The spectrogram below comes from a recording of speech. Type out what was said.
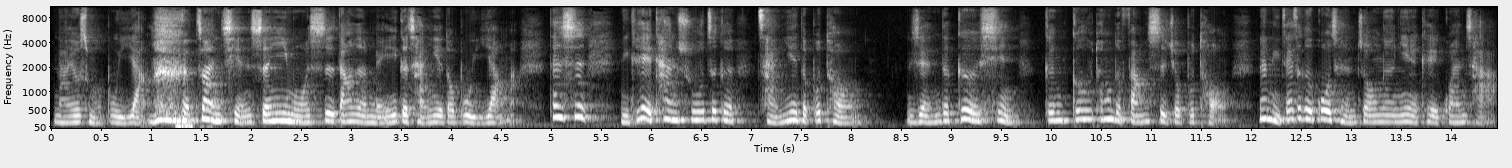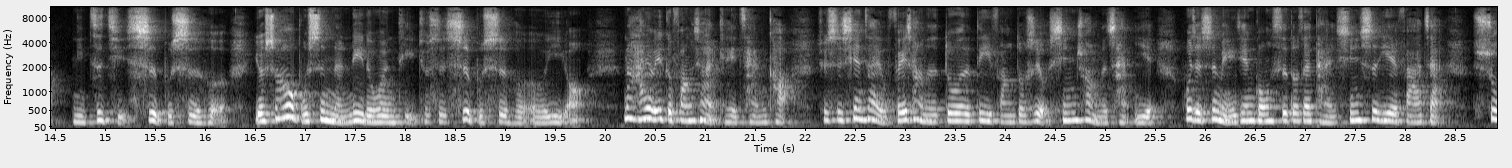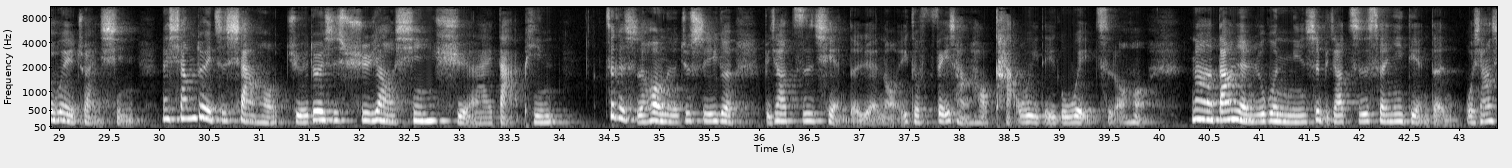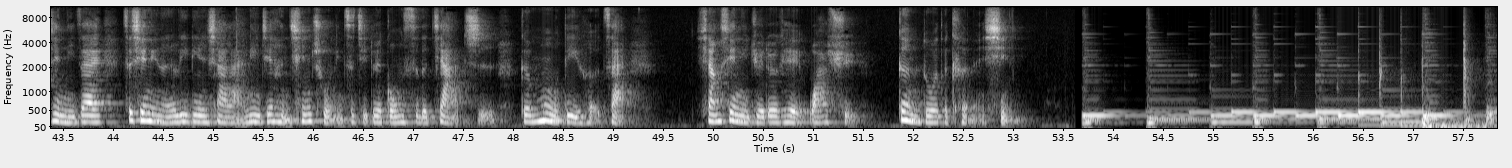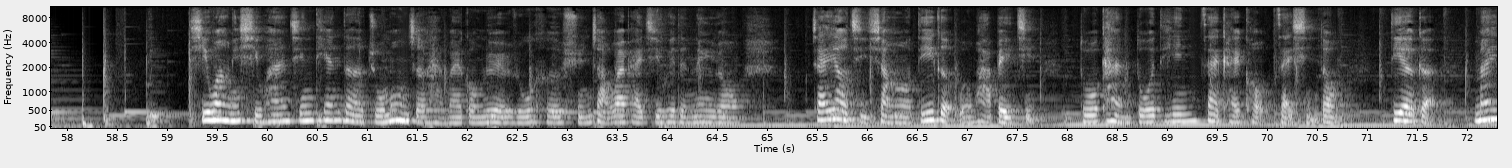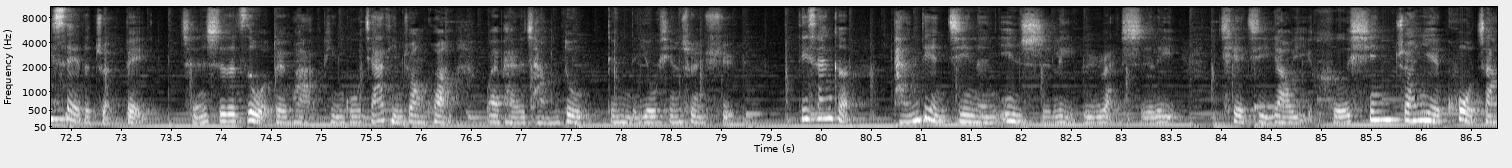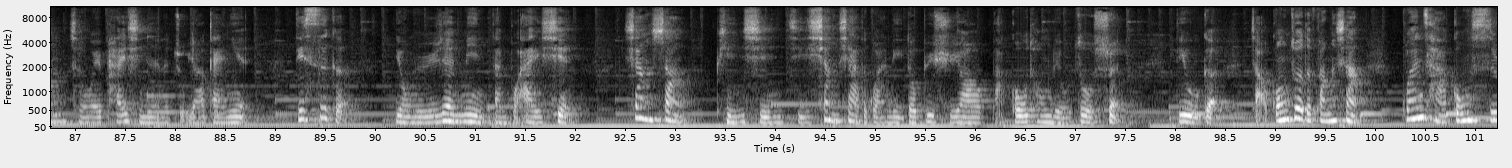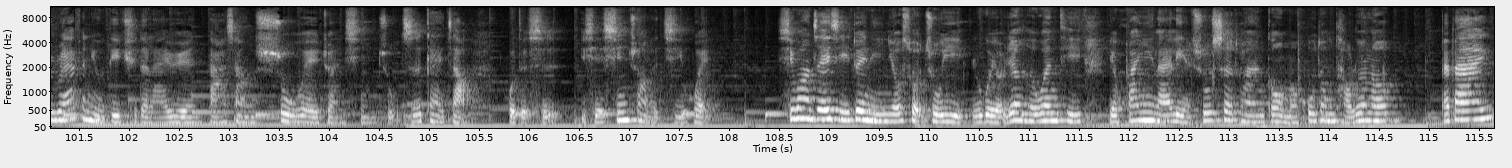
哪有什么不一样？赚钱生意模式当然每一个产业都不一样嘛。但是你可以看出这个产业的不同。人的个性跟沟通的方式就不同，那你在这个过程中呢，你也可以观察你自己适不适合。有时候不是能力的问题，就是适不适合而已哦。那还有一个方向也可以参考，就是现在有非常的多的地方都是有新创的产业，或者是每一间公司都在谈新事业发展、数位转型。那相对之下哦，绝对是需要心血来打拼。这个时候呢，就是一个比较资浅的人哦，一个非常好卡位的一个位置了哈。那当然，如果您是比较资深一点的，我相信你在这些年的历练下来，你已经很清楚你自己对公司的价值跟目的何在，相信你绝对可以挖取更多的可能性。希望你喜欢今天的《逐梦者海外攻略》，如何寻找外派机会的内容。摘要几项哦。第一个，文化背景，多看多听，再开口再行动。第二个，mindset 的准备，诚实的自我对话，评估家庭状况、外派的长度跟你的优先顺序。第三个，盘点技能硬实力与软实力，切记要以核心专业扩张成为拍行人的主要概念。第四个，勇于认命但不爱现，向上、平行及向下的管理都必须要把沟通流做顺。第五个，找工作的方向，观察公司 revenue 地区的来源，搭上数位转型、组织改造或者是一些新创的机会。希望这一集对您有所注意。如果有任何问题，也欢迎来脸书社团跟我们互动讨论喽。拜拜。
